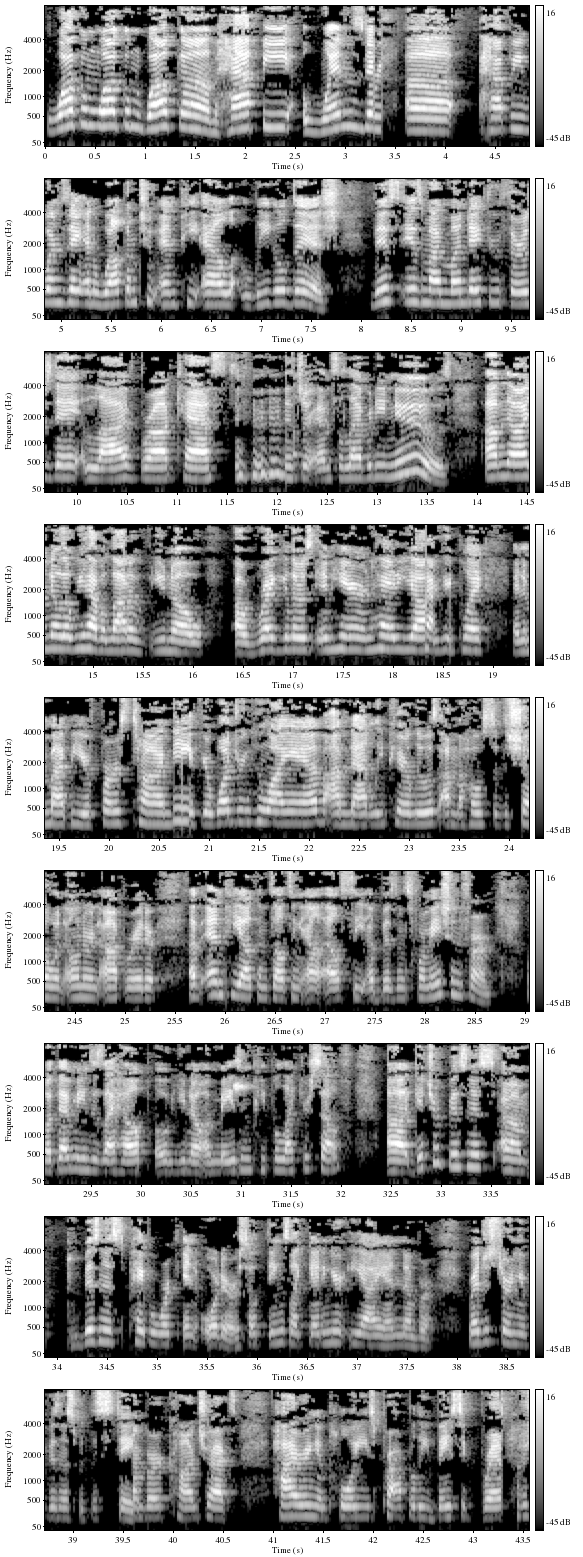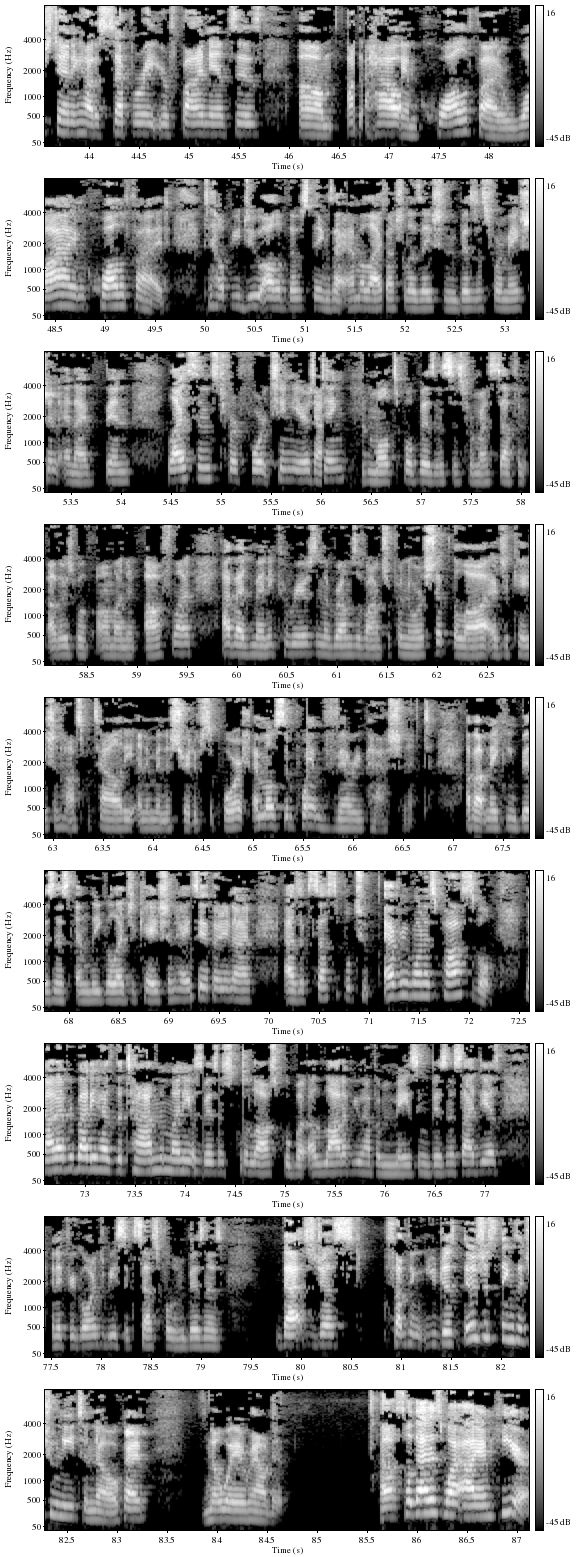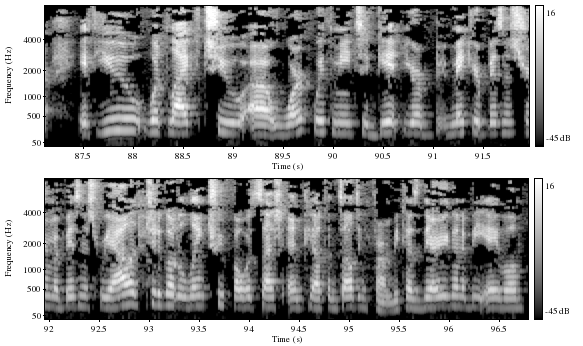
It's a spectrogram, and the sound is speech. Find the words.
Welcome, welcome, welcome. Happy Wednesday. Uh, happy Wednesday and welcome to NPL Legal Dish. This is my Monday through Thursday live broadcast Mr. and celebrity news. Um, now I know that we have a lot of, you know, uh, regulars in here and hey to y'all here play. And it might be your first time if you're wondering who i am i'm natalie pierre lewis. I'm the host of the show and owner and operator of npl consulting llc a business formation firm. What that means is i help oh, you know amazing people like yourself uh, get your business um, business paperwork in order. So things like getting your ein number registering your business with the state number contracts hiring employees properly basic brand understanding how to separate your finances um, how I am qualified or why I am qualified to help you do all of those things. I am a licensed specialization in business formation, and I've been licensed for 14 years, multiple businesses for myself and others, both online and offline. I've had many careers in the realms of entrepreneurship, the law, education, hospitality, and administrative support. And most important, I'm very passionate about making business and legal education, hey, say 39, as accessible to everyone as possible. Not everybody has the time, the money, business school, law school, but a lot of you have amazing business ideas. And if you're going to be successful in business, that's just something you just, there's just things that you need to know, okay? No way around it. Uh, so that is why I am here. If you would like to uh, work with me to get your make your business dream a business reality, you to go to linktree forward slash NPL consulting firm because there you're going to be able.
